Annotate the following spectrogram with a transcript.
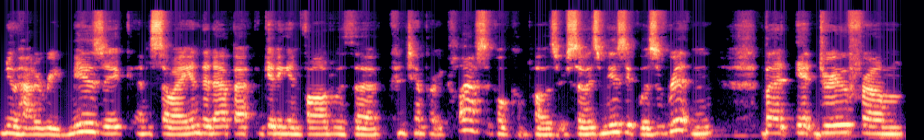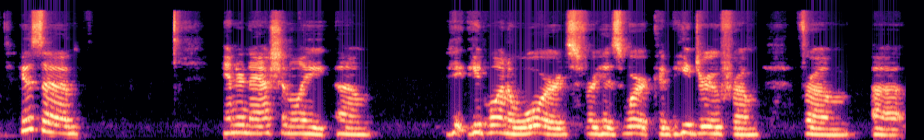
knew how to read music, and so I ended up uh, getting involved with a contemporary classical composer. So his music was written, but it drew from was a internationally um, he, he'd won awards for his work, and he drew from from uh,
